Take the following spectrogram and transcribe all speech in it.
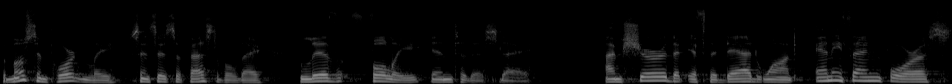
But most importantly, since it's a festival day, live fully into this day. I'm sure that if the dead want anything for us,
